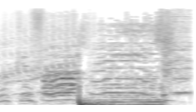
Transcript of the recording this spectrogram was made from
looking for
